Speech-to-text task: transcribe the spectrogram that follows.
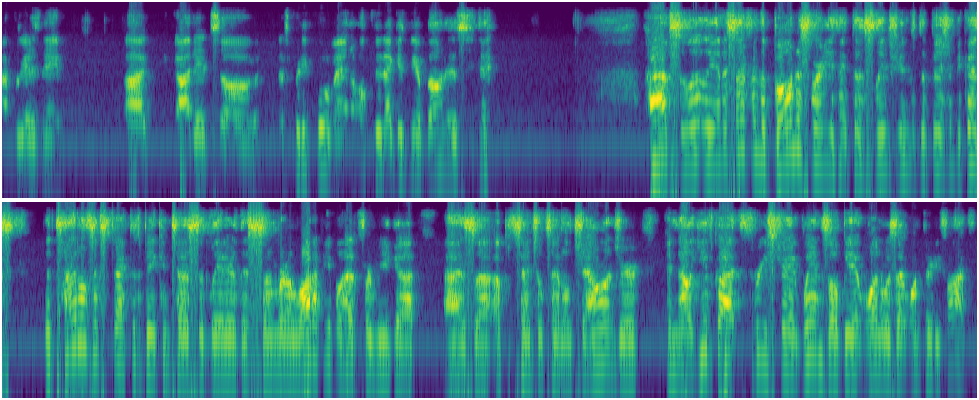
I forget his name. Uh, got it. So that's pretty cool, man. Hopefully that gives me a bonus. Absolutely. And aside from the bonus, where do you think this leaves you in the division? Because the title's expected to be contested later this summer. A lot of people had Formiga as a, a potential title challenger, and now you've got three straight wins, albeit one was at 135.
